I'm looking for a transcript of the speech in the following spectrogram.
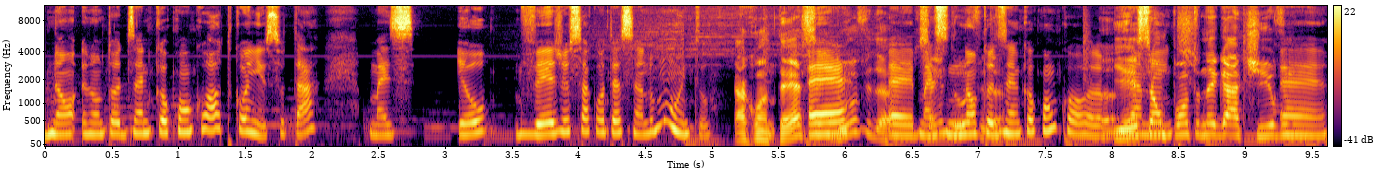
não, eu não tô dizendo que eu concordo com isso, tá? Mas eu vejo isso acontecendo muito. Acontece, é, sem dúvida. É, mas sem não tô dúvida. dizendo que eu concordo. E esse é um ponto negativo, É,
